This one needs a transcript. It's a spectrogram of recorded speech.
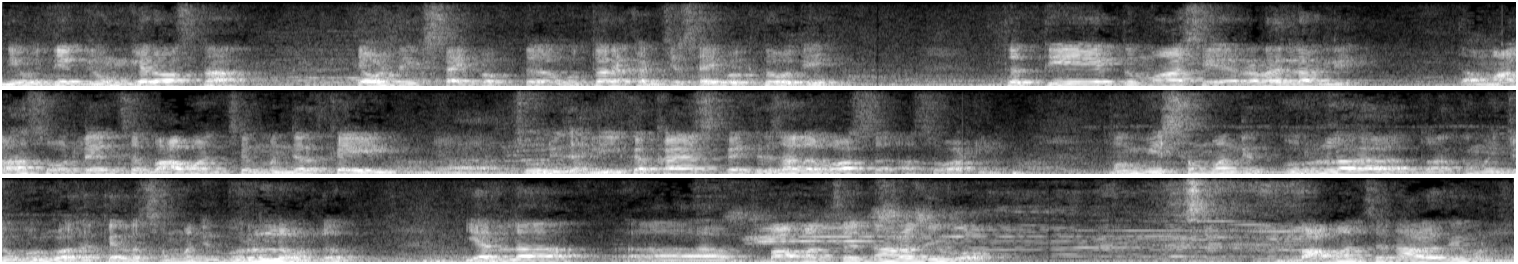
नैवेद्य घेऊन गेलो असता तेवढं एक साई भक्त उत्तराखंडचे साई भक्त होते. तर ते एकदम असे रडायला लागले. तर मला असं वाटलं यांचं बाबांच्या मंदिरात काही चोरी झाली का काय असं काहीतरी झालं बुवा असं असं वाटलं. मग मी संबंधित गुरुला द्वारकामध्ये जो गुरु होता त्याला संबंधित गुरुला म्हणलं यांना बाबांचं नारळ दे बुवा. बाबांचं नारळ दे म्हणलं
